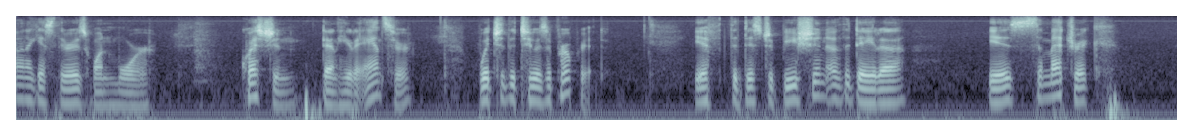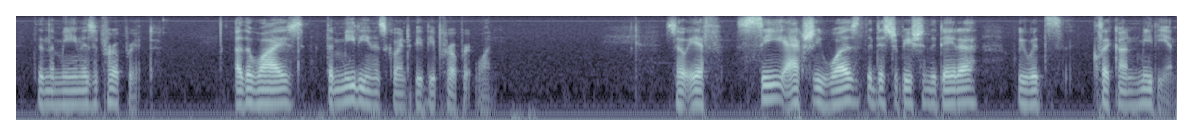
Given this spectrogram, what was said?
And I guess there is one more question down here to answer. Which of the two is appropriate? If the distribution of the data is symmetric, then the mean is appropriate. Otherwise, the median is going to be the appropriate one. So if C actually was the distribution of the data, we would click on median.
